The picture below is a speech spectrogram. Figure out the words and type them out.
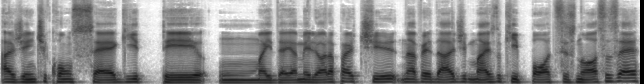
a gente consegue ter uma ideia melhor a partir, na verdade, mais do que hipóteses nossas, é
